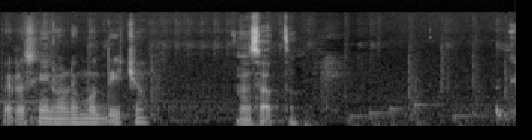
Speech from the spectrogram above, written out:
Pero si no lo hemos dicho. Exacto. Ok.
